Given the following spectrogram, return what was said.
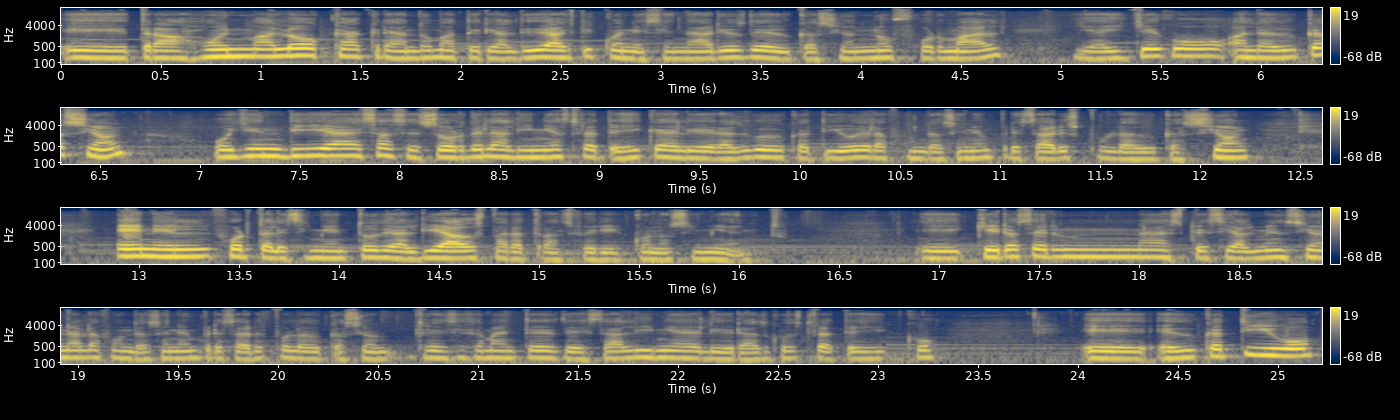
eh, trabajó en Maloca creando material didáctico en escenarios de educación no formal y ahí llegó a la educación. Hoy en día es asesor de la línea estratégica de liderazgo educativo de la Fundación Empresarios por la Educación en el fortalecimiento de aliados para transferir conocimiento. Eh, quiero hacer una especial mención a la Fundación Empresarios por la Educación precisamente desde esa línea de liderazgo estratégico eh, educativo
